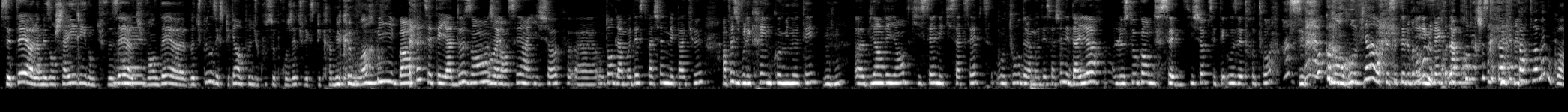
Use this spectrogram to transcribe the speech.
c'était euh, la maison Chahiri, donc tu faisais, euh, tu vendais, bah, tu peux nous expliquer un peu du coup ce projet, tu l'expliqueras mieux que moi. Oui, bah en fait c'était il y a deux ans, j'ai lancé un e-shop autour de la modeste fashion, mais pas que. En fait je voulais créer une communauté mm-hmm. bienveillante qui s'aime et qui s'accepte autour de la modeste fashion. Et d'ailleurs, le slogan de cet e-shop c'était Ose être toi. Ah, c'est fou comment on revient alors que c'était vraiment la première chose que tu as faite par toi-même, quoi.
